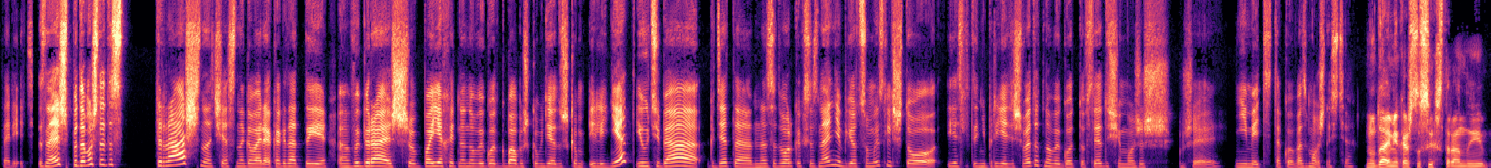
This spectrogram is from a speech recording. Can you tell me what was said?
стареть. Знаешь, потому что это страшно, честно говоря, когда ты э, выбираешь поехать на Новый год к бабушкам, дедушкам или нет, и у тебя где-то на задворках сознания бьется мысль, что если ты не приедешь в этот Новый год, то в следующий можешь уже не иметь такой возможности. Ну да, и мне кажется, с их стороны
